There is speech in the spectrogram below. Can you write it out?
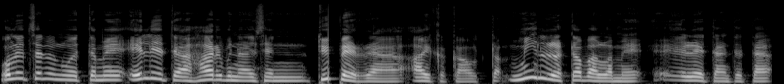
Olet sanonut, että me eletään harvinaisen typerää aikakautta. Millä tavalla me eletään tätä äh,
